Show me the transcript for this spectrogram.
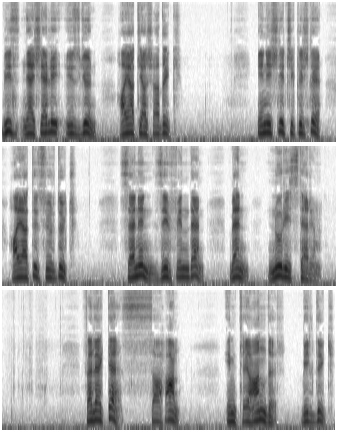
Biz neşeli, üzgün hayat yaşadık. İnişli çıkışlı hayatı sürdük. Senin zirfinden ben nur isterim. Felekte sahan imtihandır. Bildik.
